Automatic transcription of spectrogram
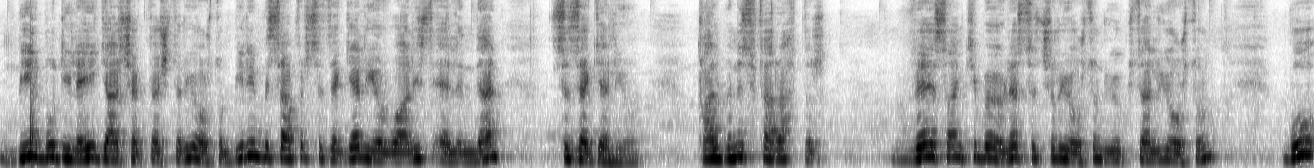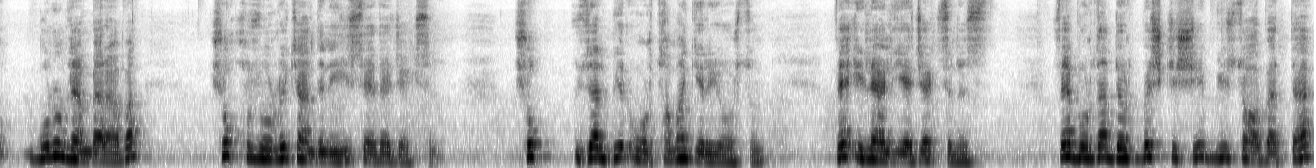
bir bu dileği gerçekleştiriyorsun. Bir misafir size geliyor valis elinden size geliyor. Kalbiniz ferahtır ve sanki böyle sıçrıyorsun, yükseliyorsun. Bu bununla beraber çok huzurlu kendini hissedeceksin. Çok güzel bir ortama giriyorsun ve ilerleyeceksiniz. Ve burada 4-5 kişi bir sohbette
